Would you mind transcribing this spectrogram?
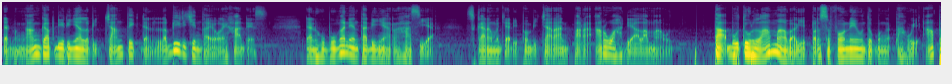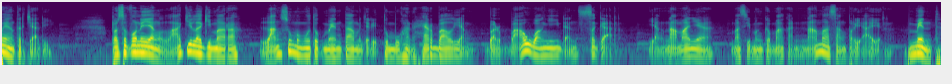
dan menganggap dirinya lebih cantik dan lebih dicintai oleh Hades. Dan hubungan yang tadinya rahasia sekarang menjadi pembicaraan para arwah di alam maut. Tak butuh lama bagi Persephone untuk mengetahui apa yang terjadi. Persephone yang lagi-lagi marah langsung mengutuk Menta menjadi tumbuhan herbal yang berbau wangi dan segar yang namanya masih menggemakan nama sang peri air. Mint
